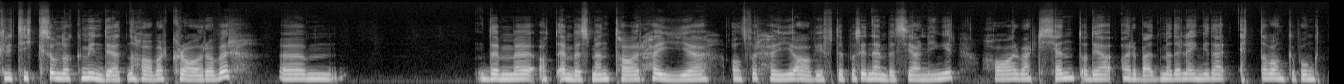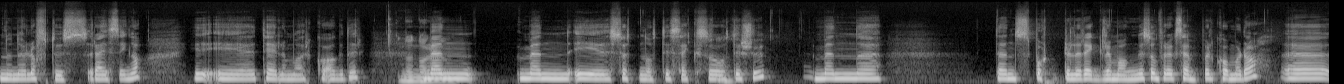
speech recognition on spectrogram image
kritikk som nok myndighetene har vært klar over. Um, det med at embetsmenn tar høye, altfor høye avgifter på sine embetsgjerninger, har vært kjent, og de har arbeidet med det lenge. Det er ett av ankepunktene under Lofthus-reisinga i, i Telemark og Agder. Men, men i 1786 og 87. Men eh, den sportelreglementet som f.eks. kommer da, eh,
